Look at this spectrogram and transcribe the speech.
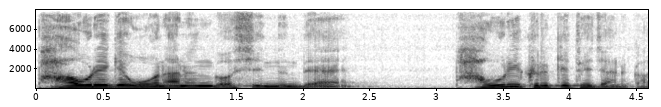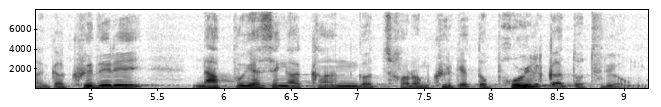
바울에게 원하는 것이 있는데 바울이 그렇게 되지 않을까? 그러니까 그들이 나쁘게 생각한 것처럼 그렇게 또 보일까 또 두려운 거예요.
